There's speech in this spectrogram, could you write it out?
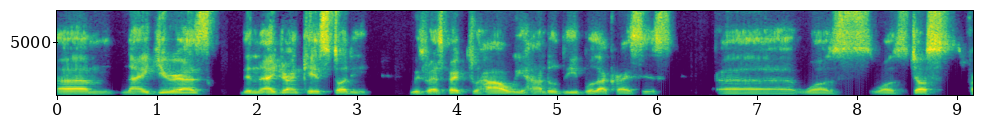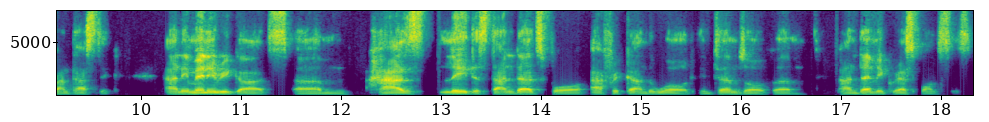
um, Nigeria's the Nigerian case study with respect to how we handled the Ebola crisis uh, was was just fantastic, and in many regards um, has laid the standards for Africa and the world in terms of um, pandemic responses.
